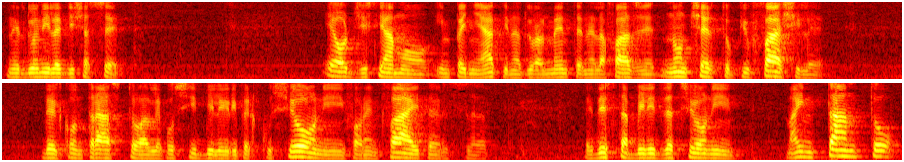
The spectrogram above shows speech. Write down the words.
nel 2017 e oggi siamo impegnati naturalmente nella fase non certo più facile del contrasto alle possibili ripercussioni, i foreign fighters, le destabilizzazioni, ma intanto,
